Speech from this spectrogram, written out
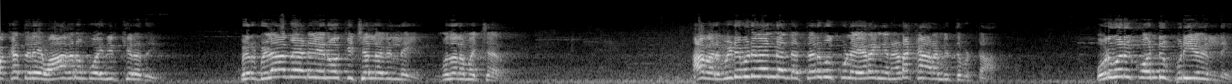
பக்கத்திலே வாகனம் போய் நிற்கிறது. வெறும் விழா மேடையை நோக்கி செல்லவில்லை முதலமைச்சர். அவர் விடுவிடுவென்று அந்த தெருவுக்குள்ள இறங்கி நடக்க ஆரம்பித்து விட்டார். ஒருவருக்கு ஒன்று புரியவில்லை.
